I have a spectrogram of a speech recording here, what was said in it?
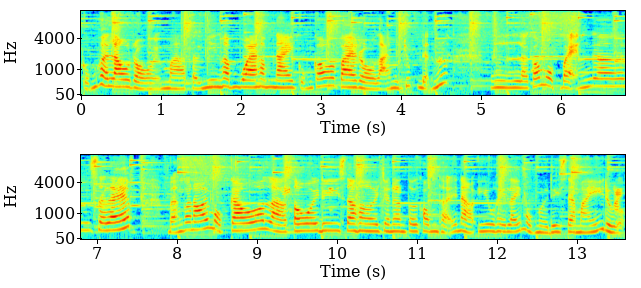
cũng hơi lâu rồi mà tự nhiên hôm qua hôm nay cũng có viral lại một chút đỉnh. Là có một bạn uh, celeb bạn có nói một câu là tôi đi xa hơi cho nên tôi không thể nào yêu hay lấy một người đi xe máy được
